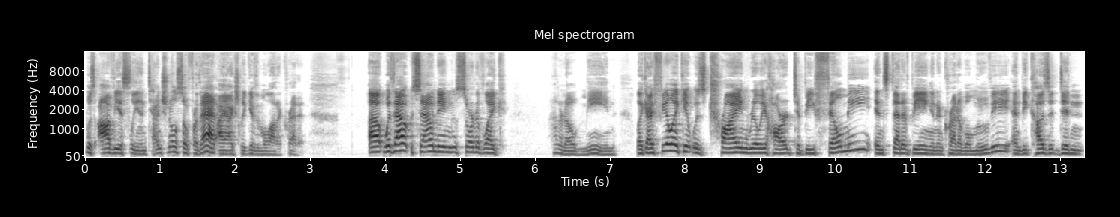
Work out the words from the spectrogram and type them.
was obviously intentional. So for that, I actually give them a lot of credit. Uh, without sounding sort of like, I don't know, mean. Like I feel like it was trying really hard to be filmy instead of being an incredible movie, and because it didn't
